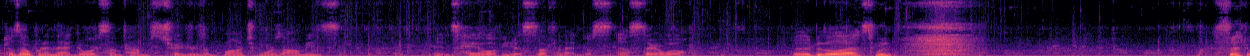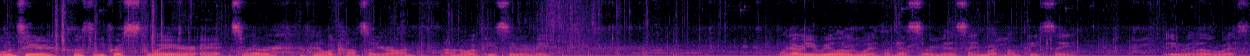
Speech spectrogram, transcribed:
Because opening that door sometimes triggers a bunch more zombies. And it's hell if you get stuck in that uh, stairwell. Uh, to the last one. Second one's here. Let's you press square or X, whatever, depending on what console you're on. I don't know what PC would be. Whatever you reload with, I guess it would be the same button on PC that you reload with.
